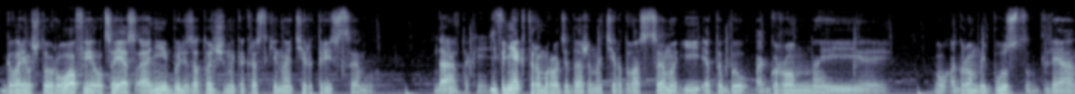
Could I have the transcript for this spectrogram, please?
говорил, что РОФ и ЛЦС, они были заточены как раз-таки на тир-3 сцену. Да, и- так и И есть. в некотором роде даже на тир-2 сцену, и это был огромный, э, ну, огромный буст для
